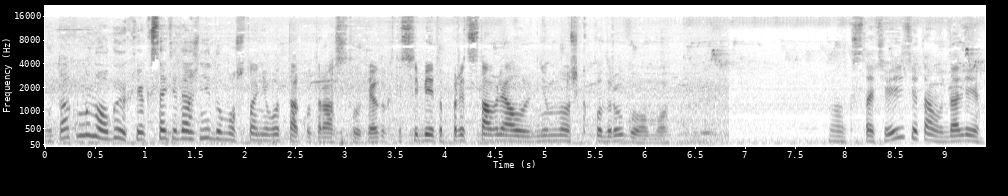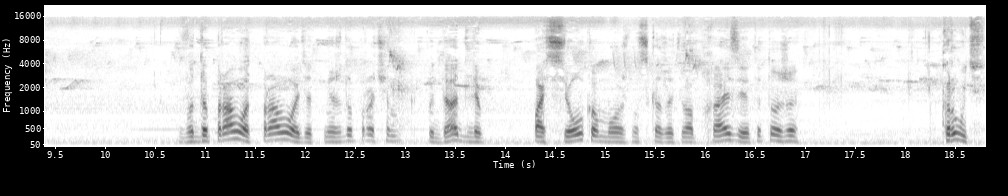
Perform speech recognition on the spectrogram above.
Вот так много их. Я, кстати, даже не думал, что они вот так вот растут. Я как-то себе это представлял немножко по-другому. Вот, кстати, видите, там вдали водопровод проводят. Между прочим, да, для поселка, можно сказать, в Абхазии. Это тоже круть,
